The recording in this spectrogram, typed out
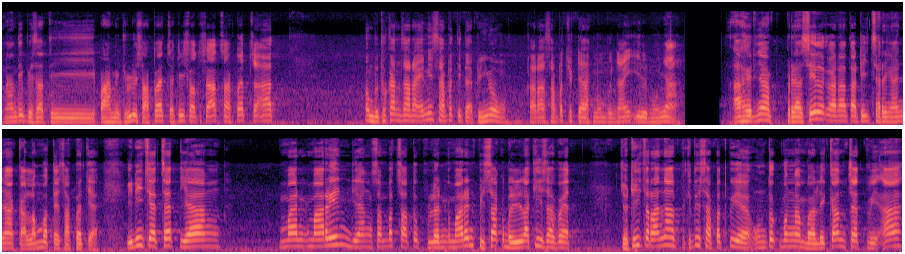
nanti bisa dipahami dulu sahabat. Jadi suatu saat sahabat saat membutuhkan cara ini sahabat tidak bingung karena sahabat sudah mempunyai ilmunya. Akhirnya berhasil karena tadi jaringannya agak lemot ya sahabat ya. Ini chat-chat yang kemarin, kemarin yang sempat satu bulan kemarin bisa kembali lagi sahabat. Jadi caranya begitu sahabatku ya untuk mengembalikan chat WA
